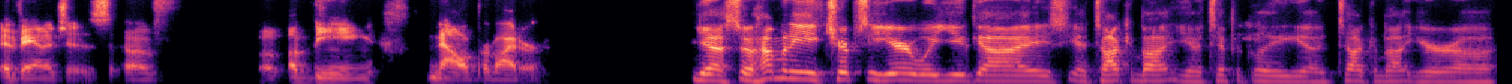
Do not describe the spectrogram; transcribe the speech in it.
advantages of, of, of being now a provider. Yeah. So, how many trips a year will you guys, you know, talk about? You know, typically uh, talk about your uh,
